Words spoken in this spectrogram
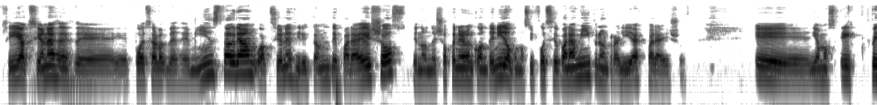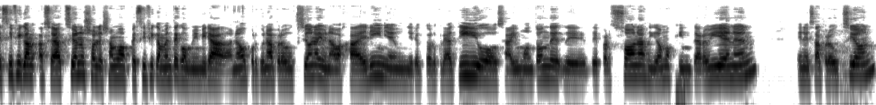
¿sí? Acciones desde, puede ser desde mi Instagram o acciones directamente para ellos, en donde yo genero el contenido como si fuese para mí, pero en realidad es para ellos eh, digamos, específica, o sea, acciones yo le llamo específicamente con mi mirada, ¿no? Porque una producción hay una bajada de línea, hay un director creativo, o sea, hay un montón de, personas, digamos, que intervienen en esa producción.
